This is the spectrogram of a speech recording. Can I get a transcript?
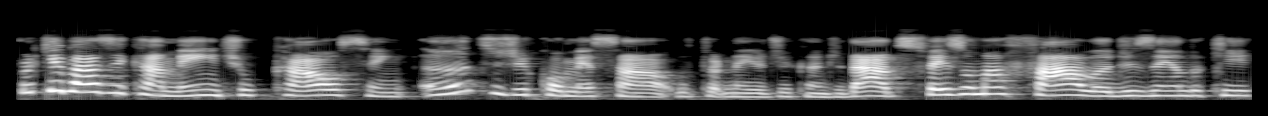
Porque basicamente o Carlsen, antes de começar o torneio de candidatos, fez uma fala dizendo que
